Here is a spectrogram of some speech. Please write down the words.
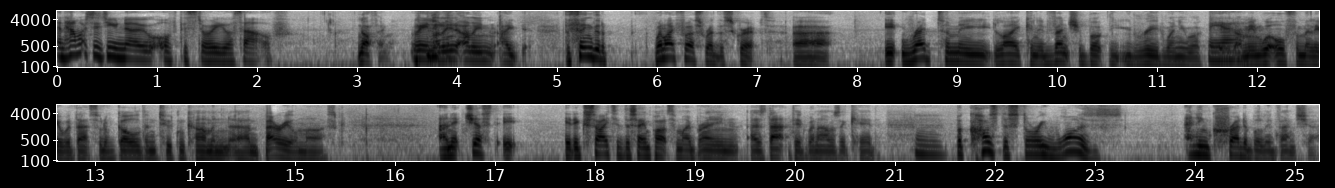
And how much did you know of the story yourself? Nothing. Really? I mean, I mean, I, the thing that when I first read the script, uh, it read to me like an adventure book that you'd read when you were a kid. Yeah. I mean, we're all familiar with that sort of golden Tutankhamun um, burial mask, and it just it it excited the same parts of my brain as that did when I was a kid, because the story was an incredible adventure.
